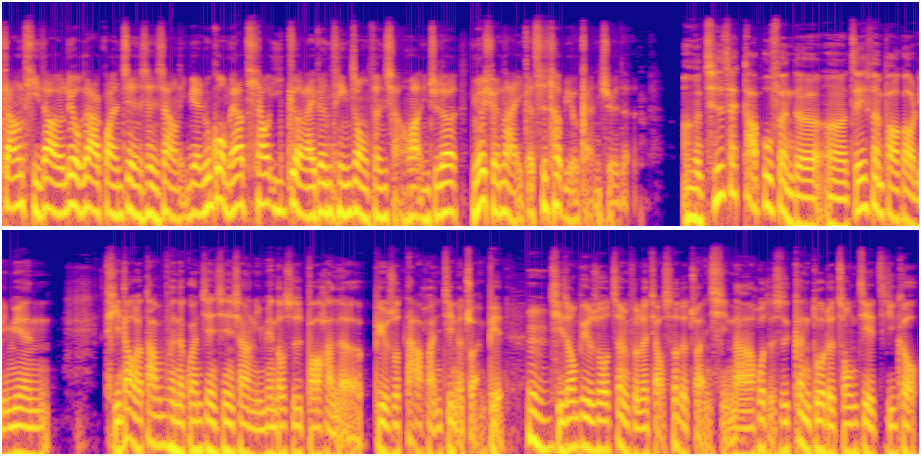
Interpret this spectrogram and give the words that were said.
刚提到的六大关键现象里面，如果我们要挑一个来跟听众分享的话，你觉得你会选哪一个是特别有感觉的？嗯、呃，其实，在大部分的呃这一份报告里面提到的大部分的关键现象里面，都是包含了，比如说大环境的转变，嗯，其中比如说政府的角色的转型啊，或者是更多的中介机构。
